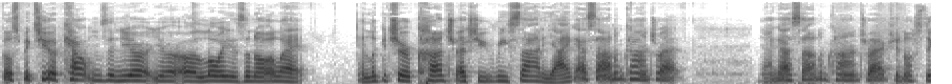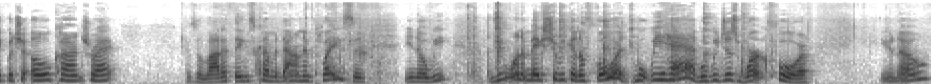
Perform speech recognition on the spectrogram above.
Go speak to your accountants and your your uh, lawyers and all that, and look at your contracts you re-signing. Y'all ain't got to sign them contracts. Y'all ain't got to sign them contracts. You know, stick with your old contract. There's a lot of things coming down in place, and you know we we want to make sure we can afford what we have, what we just work for. You know,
